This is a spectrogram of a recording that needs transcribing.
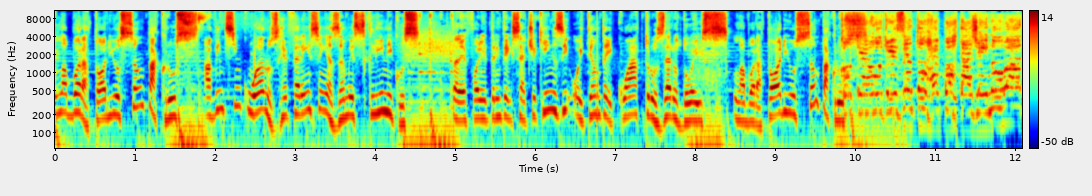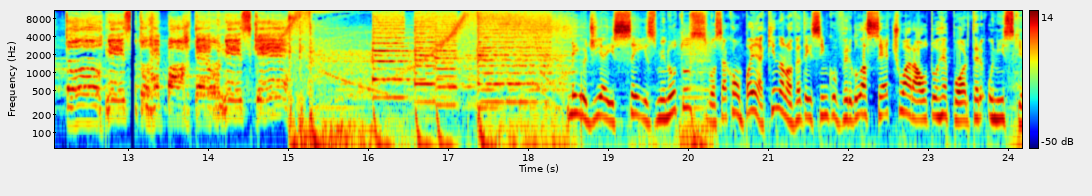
Laboratório Santa Cruz, há 25 anos, referência em exames clínicos. Telefone 3715-8402. Laboratório Santa Cruz. Conteúdo isento, reportagem no ato. Nisto, repórter Uniski. Meio-dia e seis minutos. Você acompanha aqui na 95,7 o Arauto Repórter Uniski.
